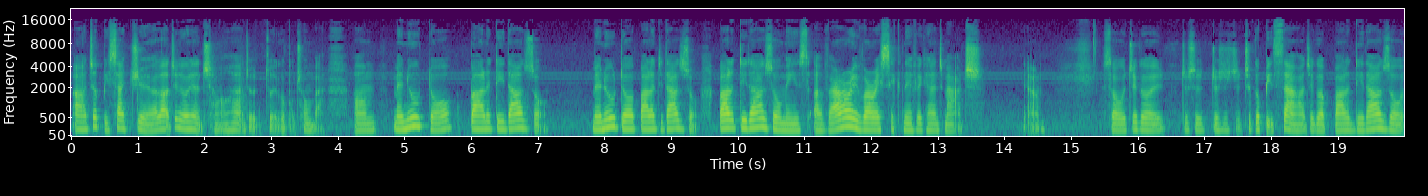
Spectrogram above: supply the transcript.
啊、呃，这比赛绝了，这个有点长哈，就做一个补充吧。嗯、um,，Menudo baladidazo。Menudo baladidazo. Baladidazo means a very, very significant match. Yeah. So 这个就是就是这个比赛哈，这个 baladidazo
